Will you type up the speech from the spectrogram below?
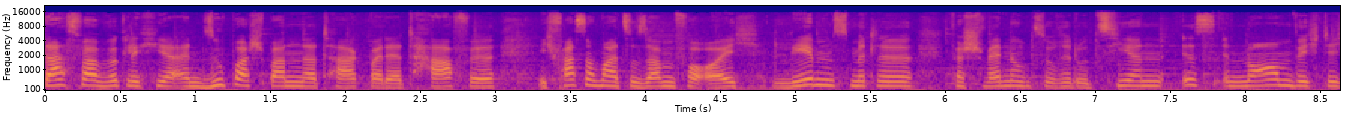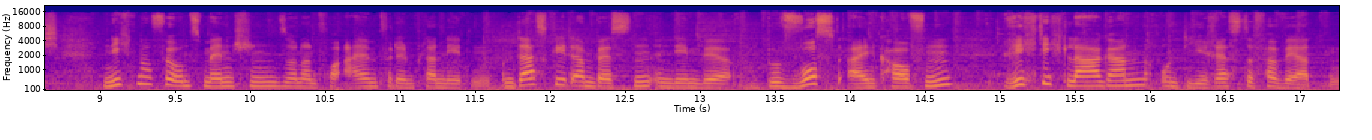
Das war wirklich hier ein super spannender Tag bei der Tafel. Ich fasse noch mal zusammen für euch. Lebensmittelverschwendung zu reduzieren ist enorm wichtig, nicht nur für uns Menschen, sondern vor allem für den Planeten. Und das geht am besten, indem wir bewusst einkaufen, richtig lagern und die Reste verwerten.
